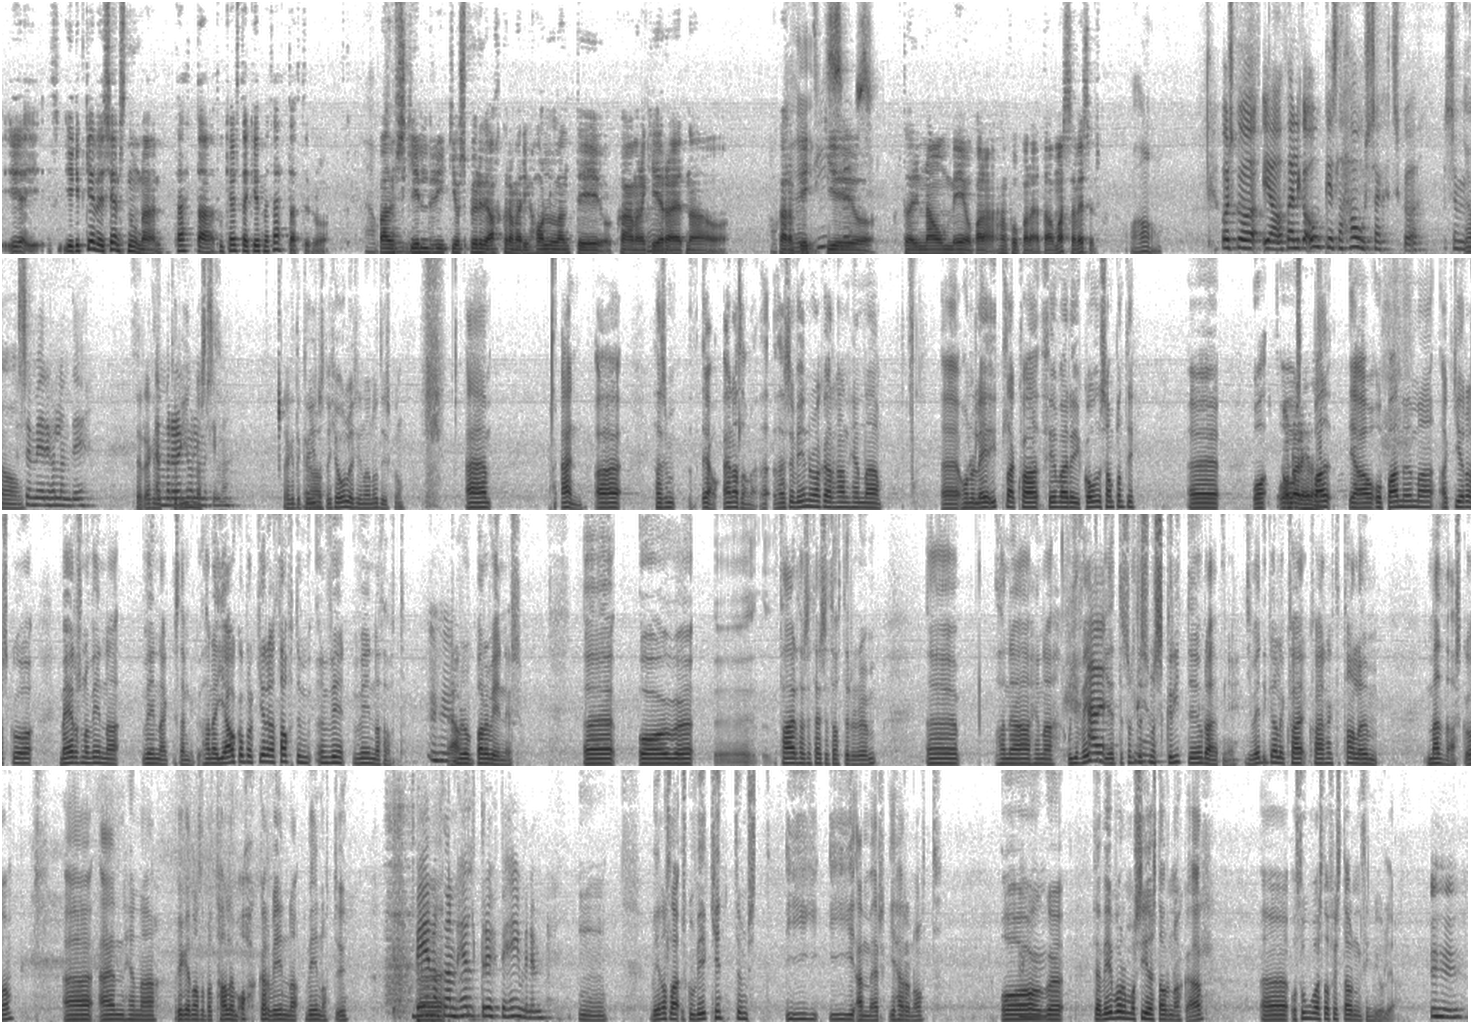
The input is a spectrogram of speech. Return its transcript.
ég, ég, ég get gefið séns núna en þetta, þú kemst ekki upp með þetta eftir og já um ok. skilríki og spurði okkur hann var í Hollandi og hvað hann var að gera hérna og hvað hann byggi og það er í námi og bara, hann fór bara þetta á massa vissir Vá. Og sko, já, það er líka ógeðslega hásækt sko sem, sem er í Hollandi eru ef ekkert að er að hjóla með grínast Það er ekkert að grínast með hjólið sína núti sko. um, En uh, það sem, já, en allavega þessi vinur okkar, hann hérna uh, hún er leið illa hvað þið værið í góðu sambandi uh, og, og, að bað, já, og bað mig um að, að gera sko meira svona vina, vina stemningu þannig að ég ákvað bara að gera þátt um, um vin, vina þátt mm erum bara vinir. Uh, og uh, það er það sem þessi þáttur er um uh, þannig að hérna og ég veit ekki, þetta er svolítið svona skrítið umræðefni ég veit ekki alveg hvað, hvað er hægt að tala um með það sko. Uh, en hérna við getum alltaf bara að tala um okkar vina, vináttu. Vináttan heldur upp í heiminum. mm, við náttúrulega, sko við kynntumst í, í MR í herranótt. Og uh, þegar við vorum á síðast árun okkar uh, og þú varst á fyrsta árun þín Júlía. Mm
